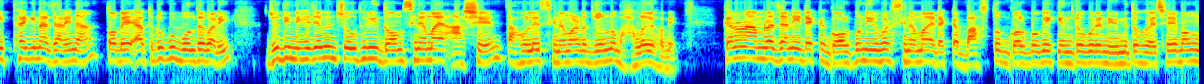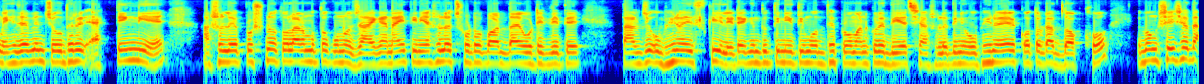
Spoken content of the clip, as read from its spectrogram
মিথ্যা কিনা জানি না, তবে এতটুকু বলতে পারি, যদি মেহেজাবিন চৌধুরী দম সিনেমায় আসে তাহলে সিনেমাটার জন্য ভালোই হবে। কেননা আমরা জানি এটা একটা গল্প নির্ভর সিনেমা, এটা একটা বাস্তব গল্পকে কেন্দ্র করে নির্মিত হয়েছে এবং মেহেজাবিন চৌধুরীর অ্যাক্টিং নিয়ে আসলে প্রশ্ন তোলার মতো কোনো জায়গা নাই। তিনি আসলে ছোট পর্দায় ওটিটিতে তার যে অভিনয় স্কিল, এটা কিন্তু তিনি ইতিমধ্যে প্রমাণ করে দিয়েছে। আসলে তিনি অভিনয়ের কতটা দক্ষ এবং সেই সাথে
